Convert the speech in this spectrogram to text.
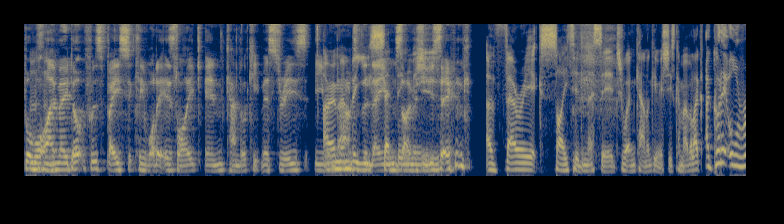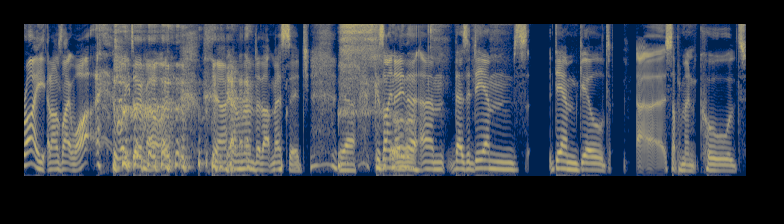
but what Mm-hmm. I made up was basically what it is like in Candlekeep Mysteries. Even I remember down to the you names sending I was me- using. A very excited message when Candlekeep Mysteries came out. We're like, I got it all right. And I was like, what? what are you talking about? yeah, I remember that message. Yeah, because I know Oh. that um, there's a DM's DM Guild uh, supplement called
